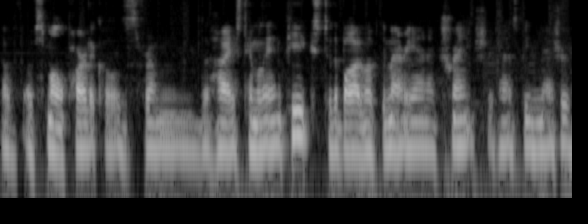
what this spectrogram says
of, of small particles from the highest Himalayan peaks to the bottom of the Mariana Trench. It has been measured.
